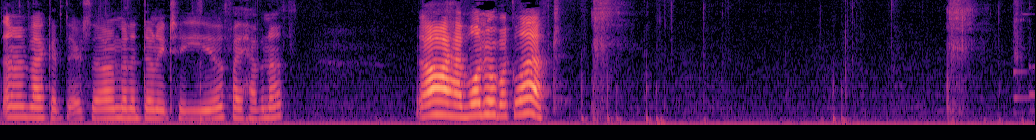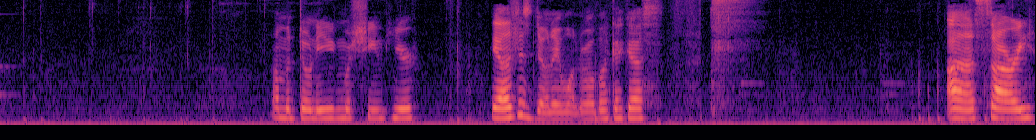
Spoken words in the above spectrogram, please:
I'm back at there, so I'm gonna donate to you if I have enough. Oh, I have one Robux left. I'm a donating machine here. Yeah, let's just donate one Robux, I guess. Uh, sorry.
